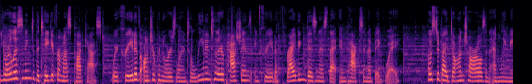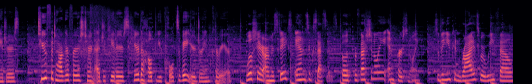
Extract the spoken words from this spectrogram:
You're listening to the Take It From Us podcast, where creative entrepreneurs learn to lean into their passions and create a thriving business that impacts in a big way. Hosted by Dawn Charles and Emily Magers, two photographers turned educators here to help you cultivate your dream career. We'll share our mistakes and successes, both professionally and personally, so that you can rise where we fell,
